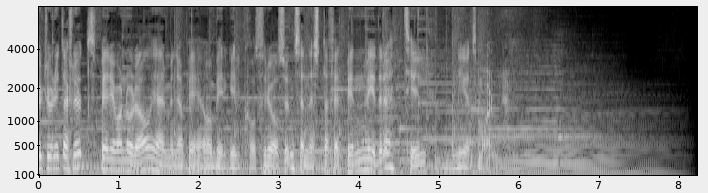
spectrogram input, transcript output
Kulturnytt er slutt. Per Ivar Nordahl, Gjermund Jappé og Birger Kåsrud Aasund sender stafettpinnen videre til Nyhetsmorgen.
